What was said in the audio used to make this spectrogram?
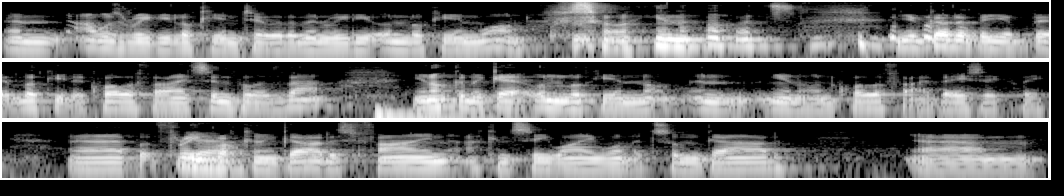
and I was really lucky in two of them and really unlucky in one. So you know, that's you've got to be a bit lucky to qualify. Simple as that. You're not going to get unlucky and not and you know and qualify basically. Uh, but three Yeah. block and a guard is fine. I can see why he wanted some guard. Um,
